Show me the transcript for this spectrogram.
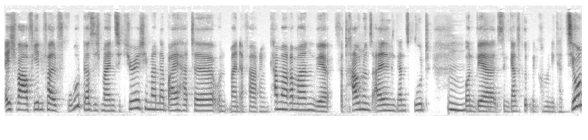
Ich war auf jeden Fall froh, dass ich meinen Security-Mann dabei hatte und meinen erfahrenen Kameramann. Wir vertrauen uns allen ganz gut mhm. und wir sind ganz gut mit Kommunikation.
